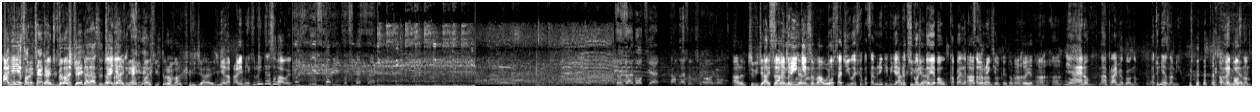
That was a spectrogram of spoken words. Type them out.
A nie, nie, sorry, czekaj, czekaj. Kto Byłeś walczy? kilka razy na Czekaj, nie, Prime i powiedz mi, którą walkę widziałeś. Nie, na prawie mnie niektóre interesowały. Ale czy Pod widziałeś, to, że samym cię ringiem interesowały? posadziłeś mnie pod samym ringiem, widziałem Ale jak czy widziałeś? dojebał kapelę pod A, to samym raz, ringiem. okej, dobra, A? to jedno. A? A? Nie no, na Prime oglądam. A tu nie znam ich. ale poznam.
